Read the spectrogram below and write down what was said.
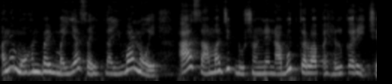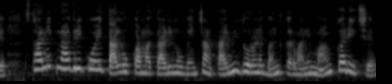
અને મોહનભાઈ મૈયા સહિતના યુવાનોએ આ સામાજિક દૂષણને નાબૂદ કરવા પહેલ કરી છે. સ્થાનિક નાગરિકોએ તાલુકામાં તાળીનું વેચાણ કાયમી ધોરણે બંધ કરવાની માંગ કરી છે.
